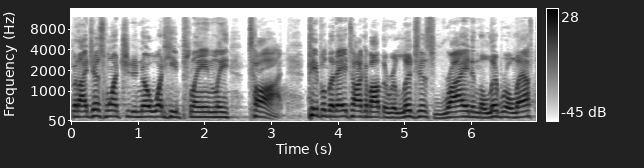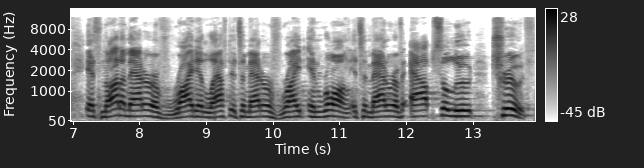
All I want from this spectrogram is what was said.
but I just want you to know what he plainly taught. People today talk about the religious right and the liberal left. It's not a matter of right and left, it's a matter of right and wrong. It's a matter of absolute truth.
